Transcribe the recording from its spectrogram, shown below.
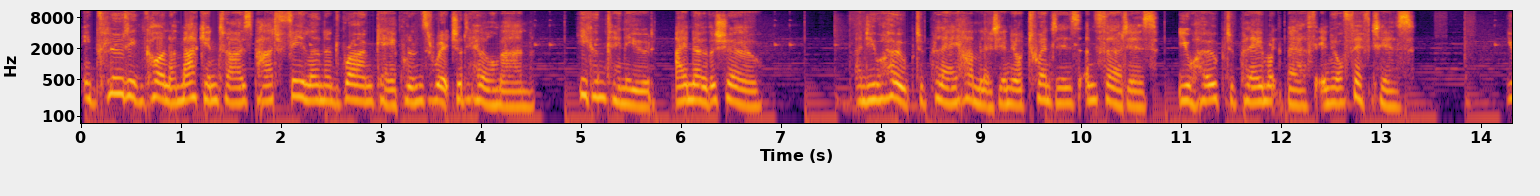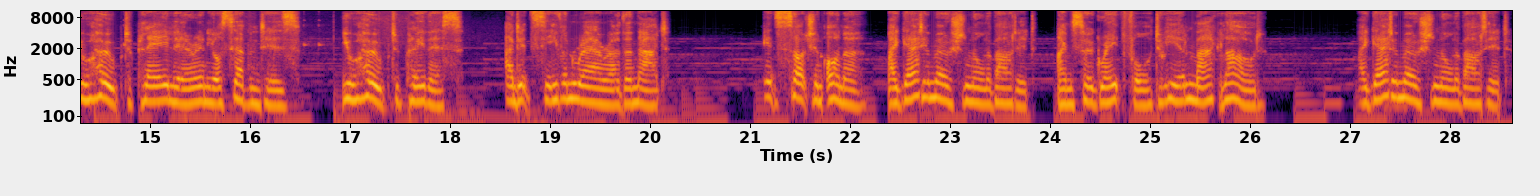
including Connor McIntyre's Pat Phelan and Brian Capron's Richard Hillman. He continued, I know the show. And you hope to play Hamlet in your 20s and 30s, you hope to play Macbeth in your 50s. You hope to play Lear in your 70s. You hope to play this. And it's even rarer than that. It's such an honor. I get emotional about it, I'm so grateful to Iain MacLeod. I get emotional about it.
